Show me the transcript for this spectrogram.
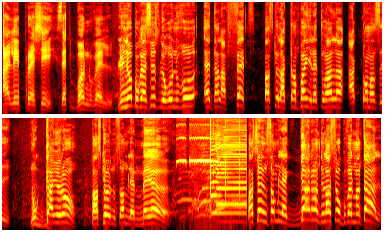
Allez prêcher cette bonne nouvelle. L'Union progressiste, le renouveau est dans la fête parce que la campagne électorale a commencé. Nous gagnerons parce que nous sommes les meilleurs. Parce que nous sommes les garants de l'action gouvernementale.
